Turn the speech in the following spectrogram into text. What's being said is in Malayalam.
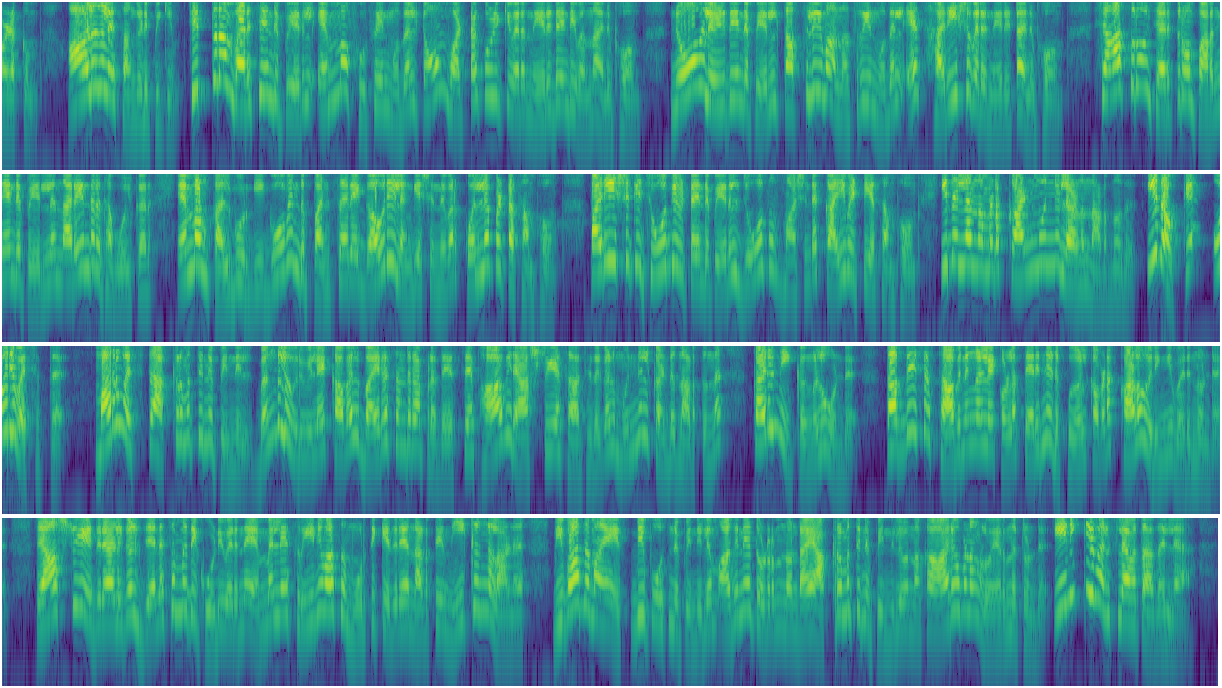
ആളുകളെ സംഘടിപ്പിക്കും. ചിത്രം വരച്ചതിന്റെ പേരിൽ എം എഫ് ഹുസൈൻ മുതൽ ടോം വട്ടക്കുഴിക്ക് വരെ നേരിടേണ്ടി വന്ന അനുഭവം. നോവൽ എഴുതിയതിന്റെ പേരിൽ തസ്ലീമ നസ്രീൻ മുതൽ എസ് ഹരീഷ് വരെ നേരിട്ട അനുഭവം. ശാസ്ത്രവും ചരിത്രവും പറഞ്ഞതിന്റെ പേരിൽ നരേന്ദ്ര ധബോൽക്കർ എം എം കൽബുർഗി ഗോവിന്ദ് പൻസരെ ഗൗരി ലങ്കേഷ് എന്നിവർ കൊല്ലപ്പെട്ട സംഭവം. പരീക്ഷയ്ക്ക് ചോദ്യം ഇട്ടതിന്റെ പേരിൽ ജോസഫ് മാഷിന്റെ കൈവെട്ടിയ സംഭവം. ഇതെല്ലാം നമ്മുടെ കൺമുന്നിലാണ് നടന്നത്. ഇതൊക്കെ ഒരു വശത്ത്. മറുവശത്ത് അക്രമത്തിന് പിന്നിൽ ബംഗളൂരുവിലെ കവൽ ബൈരസന്ദ്ര പ്രദേശത്തെ ഭാവി രാഷ്ട്രീയ സാധ്യതകൾ മുന്നിൽ കണ്ട് നടത്തുന്ന കരുനീക്കങ്ങളും ഉണ്ട് തദ്ദേശ സ്ഥാപനങ്ങളിലേക്കുള്ള തെരഞ്ഞെടുപ്പുകൾക്ക് അവിടെ കളമൊരുങ്ങി വരുന്നുണ്ട്. രാഷ്ട്രീയ എതിരാളികൾ ജനസമ്മതി കൂടി വരുന്ന എം എൽ എ ശ്രീനിവാസ മൂർത്തിക്കെതിരെ നടത്തിയ നീക്കങ്ങളാണ് വിവാദമായ എഫ് ബി പോസ്റ്റിന് പിന്നിലും അതിനെ തുടർന്നുണ്ടായ അക്രമത്തിന് പിന്നിലും എന്നൊക്കെ ആരോപണങ്ങൾ ഉയർന്നിട്ടുണ്ട്. എനിക്ക് മനസ്സിലാവാത്ത അതല്ല.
